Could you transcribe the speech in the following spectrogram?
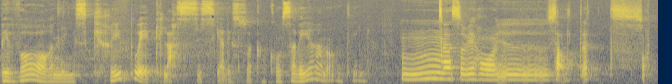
bevarningskryddor är klassiska liksom, som kan konservera någonting? Mm, alltså vi har ju saltet, sockret.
